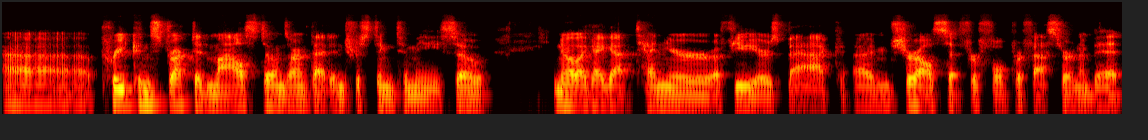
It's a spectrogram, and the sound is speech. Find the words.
uh, pre-constructed milestones aren't that interesting to me. So, you know, like I got tenure a few years back. I'm sure I'll sit for full professor in a bit.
